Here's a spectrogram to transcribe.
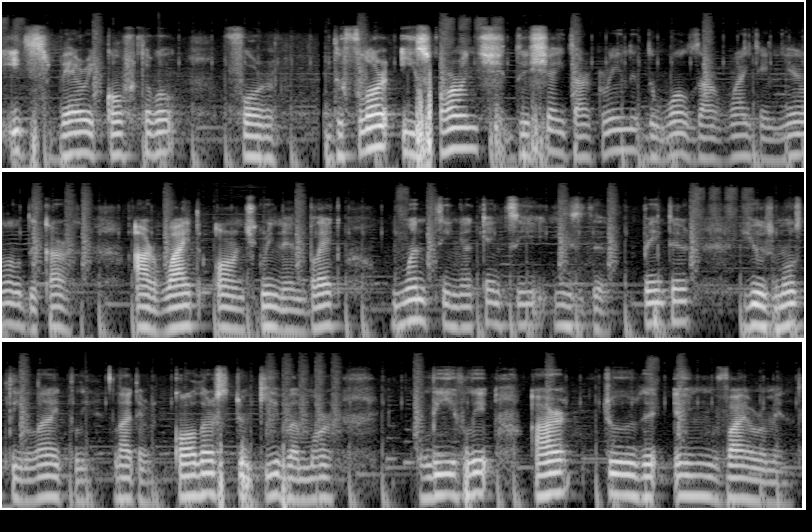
It's very comfortable for the floor is orange, the shades are green, the walls are white and yellow, the cars are white, orange, green, and black. One thing I can see is the painter use mostly lightly lighter colors to give a more lively art to the environment.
